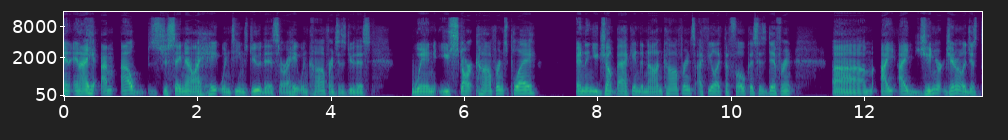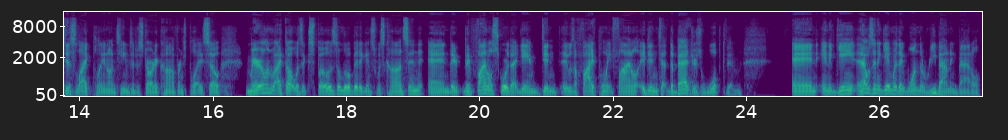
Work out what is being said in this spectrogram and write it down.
and and I I'm I'll just say now I hate when teams do this or I hate when conferences do this when you start conference play and then you jump back into non-conference. I feel like the focus is different. Um, I I gen- generally just dislike playing on teams that have started conference play. So Maryland, I thought was exposed a little bit against Wisconsin, and the the final score that game didn't. It was a five point final. It didn't. The Badgers whooped them, and in a game that was in a game where they won the rebounding battle.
